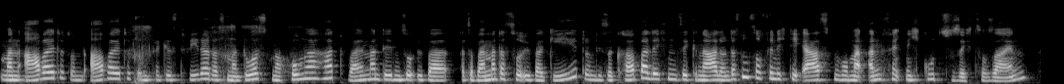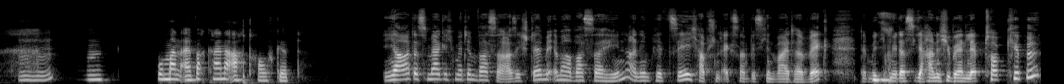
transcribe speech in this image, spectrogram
man arbeitet und arbeitet und vergisst weder, dass man Durst noch Hunger hat, weil man dem so über, also weil man das so übergeht und diese körperlichen Signale, und das sind so, finde ich, die ersten, wo man anfängt, nicht gut zu sich zu sein, mhm. Ähm, wo man einfach keine Acht drauf gibt. Ja, das merke ich mit dem Wasser. Also ich stelle mir immer Wasser hin an den PC. Ich habe schon extra ein bisschen weiter weg, damit ich mir das ja nicht über den Laptop kippe.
